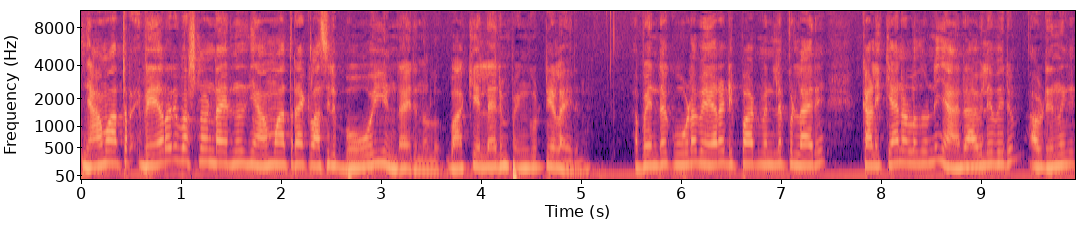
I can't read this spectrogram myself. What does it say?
ഞാൻ മാത്രം വേറൊരു പ്രശ്നം ഉണ്ടായിരുന്നത് ഞാൻ മാത്രമേ ക്ലാസ്സിൽ ബോയ് ഉണ്ടായിരുന്നുള്ളൂ. ബാക്കി എല്ലാവരും പെൺകുട്ടികളായിരുന്നു. അപ്പോൾ എന്റെ കൂടെ വേറെ ഡിപ്പാർട്ട്മെന്റിലെ പിള്ളേർ കളിക്കാനുള്ളതുകൊണ്ട് ഞാൻ രാവിലെ വരും അവിടെ നിന്ന്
